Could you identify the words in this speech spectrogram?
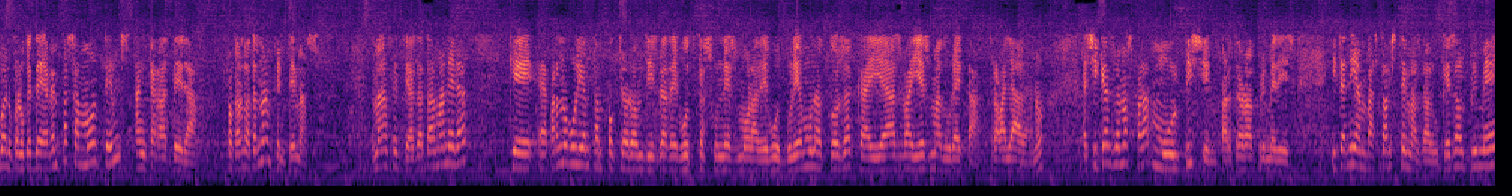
Bueno, per lo que et deia, vam passar molt temps en carretera. Però clar, nosaltres anàvem fent temes. Anàvem fent temes de tal manera que a part no volíem tampoc treure un disc de debut que sonés molt a debut. Volíem una cosa que ja es veiés madureta, treballada, no? Així que ens vam esperar moltíssim per treure el primer disc. I teníem bastants temes del que és el primer,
